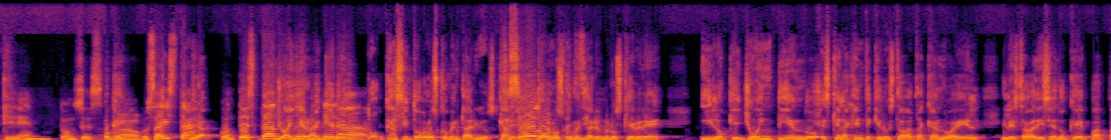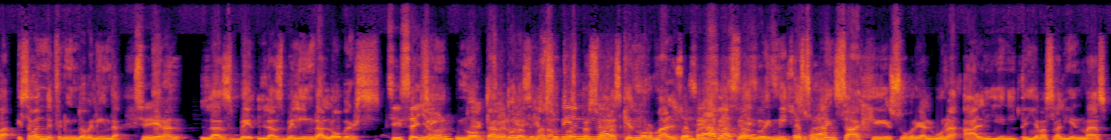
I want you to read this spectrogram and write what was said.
¿Qué? Entonces, pues ahí está, contestando. Yo ayer me quebré casi todos los comentarios, casi todos los comentarios me los quebré. Y lo que yo entiendo es que la gente que lo estaba atacando a él y le estaba diciendo que papá estaban defendiendo a Belinda, eran las, las Belinda lovers. Sí, señor. no tanto las demás otras personas, que es normal. Son bravas. Cuando emites un mensaje sobre alguna alguien y te llevas a alguien más,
